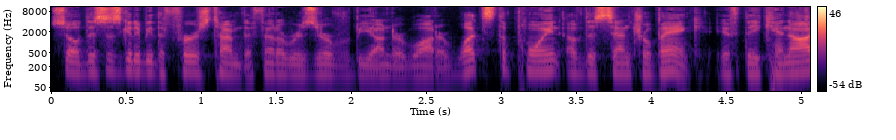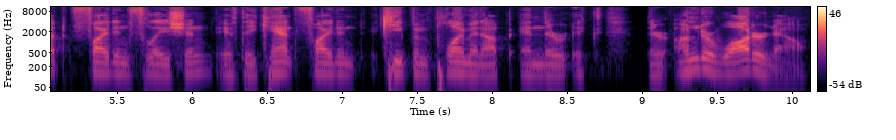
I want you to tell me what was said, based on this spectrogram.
So this is going to be the first time the Federal Reserve will be underwater. What's the point of the central bank if they cannot fight inflation, if they can't fight and keep employment up, and they're they're underwater now?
